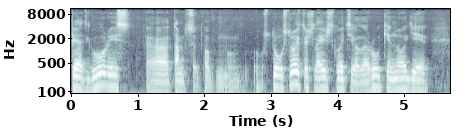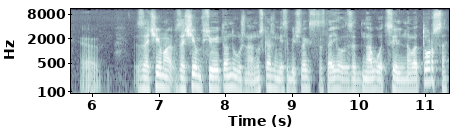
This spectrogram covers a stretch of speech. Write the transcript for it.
Пять гвур из там, устройство человеческого тела, руки, ноги, зачем, зачем все это нужно? Ну, скажем, если бы человек состоял из одного цельного торса,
